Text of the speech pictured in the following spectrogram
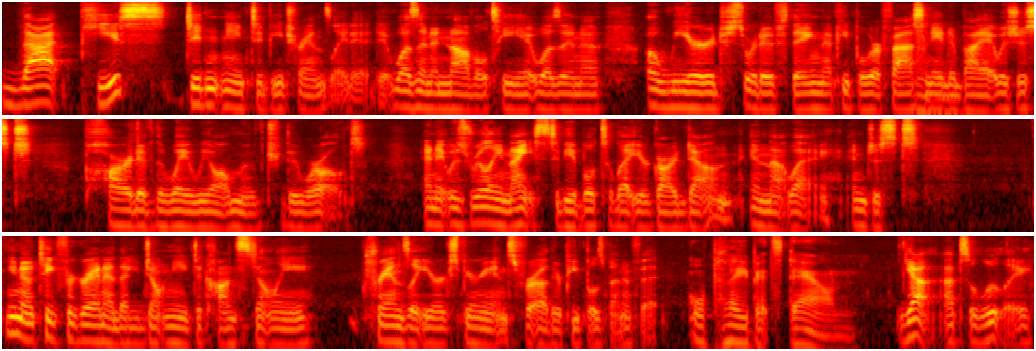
that piece didn't need to be translated. It wasn't a novelty. It wasn't a, a weird sort of thing that people were fascinated mm-hmm. by. It was just part of the way we all move through the world. And it was really nice to be able to let your guard down in that way and just, you know, take for granted that you don't need to constantly translate your experience for other people's benefit. Or play bits down. Yeah, absolutely.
